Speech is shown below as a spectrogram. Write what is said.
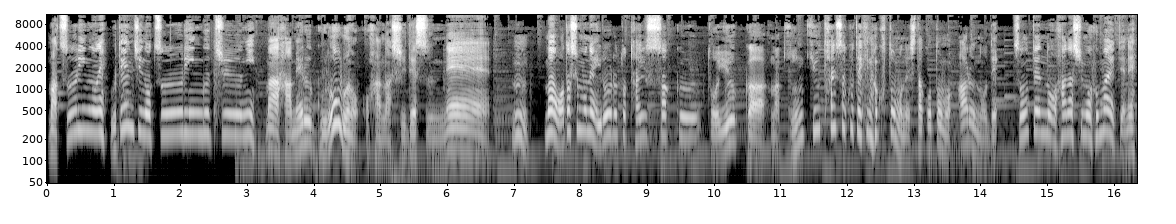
まあ、ツーリングのね、雨天時のツーリング中に、まあ、はめるグローブのお話ですね。うん。まあ私もね、いろいろと対策というか、まあ緊急対策的なこともね、したこともあるので、その点のお話も踏まえてね、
